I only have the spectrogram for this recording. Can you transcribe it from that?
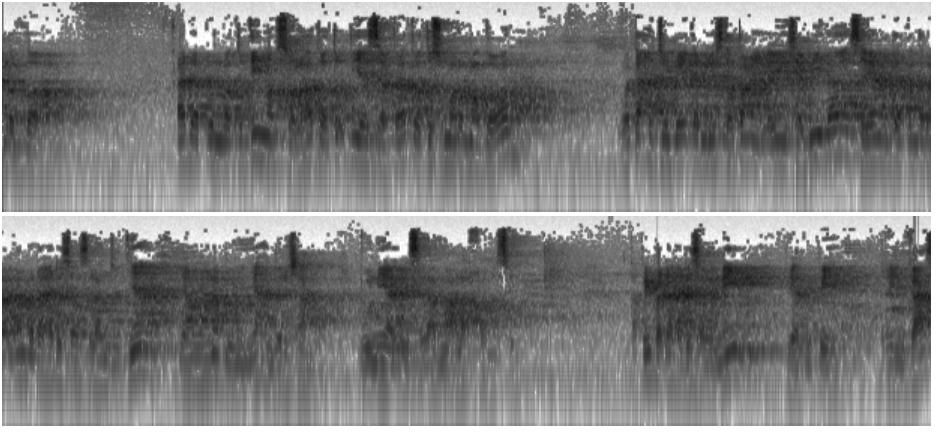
illallah. Adapun waktu qimah salat, waktu tiya zakat, waktu semua Ramadan, Wa tahajjul baita man istata'a ilaihi sabila. Saya nanti akan terangkan pada hadis yang selanjutnya yang mana bunyinya hampir sama. Bunyal Islamu ala khamsin. Tapi pada hadis yang ini biar lebih ringkas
